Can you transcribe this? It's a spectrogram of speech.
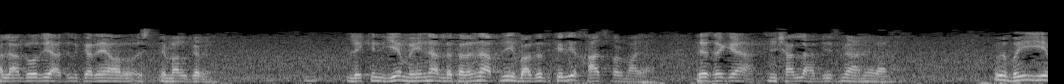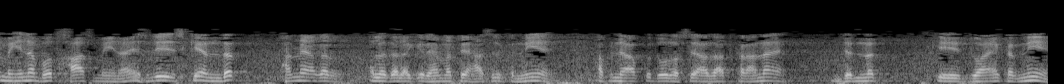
حلال روزی حاصل کریں اور استعمال کریں۔ لیکن یہ مہینہ اللہ تعالیٰ نے اپنی عبادت کے لیے خاص فرمایا، جیسے کہ انشاءاللہ حدیث میں آنے والا ہے۔ بھائی یہ مہینہ بہت خاص مہینہ ہے، اس لیے اس کے اندر ہمیں اگر اللہ تعالیٰ کی رحمتیں حاصل کرنی ہے اپنے آپ کو دو رس سے آزاد کرانا ہے، جنت کی دعائیں کرنی ہے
